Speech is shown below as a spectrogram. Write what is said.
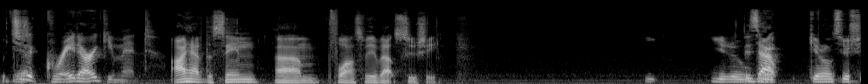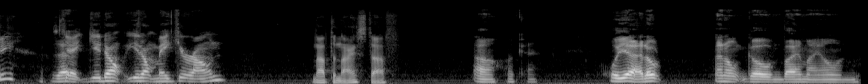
Which is a great argument. I have the same um, philosophy about sushi. You do Is that- make your own sushi? Is that? yeah, you don't you don't make your own. Not the nice stuff. Oh, okay. Well, yeah, I don't, I don't go and buy my own,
